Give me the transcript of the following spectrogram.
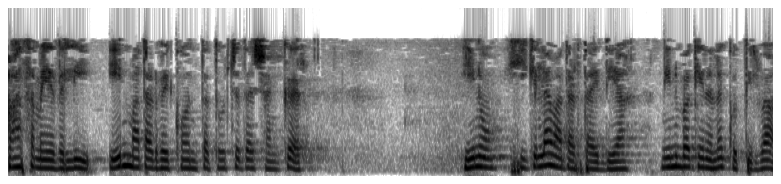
ಆ ಸಮಯದಲ್ಲಿ ಏನ್ ಮಾತಾಡಬೇಕು ಅಂತ ತೋಚದ ಶಂಕರ್, ಏನೋ ಹೀಗೆಲ್ಲ ಮಾತಾಡ್ತಾ ಇದ್ದೀಯಾ? ನಿನ್ನ ಬಗ್ಗೆ ನನಗೆ ಗೊತ್ತಿಲ್ವಾ?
